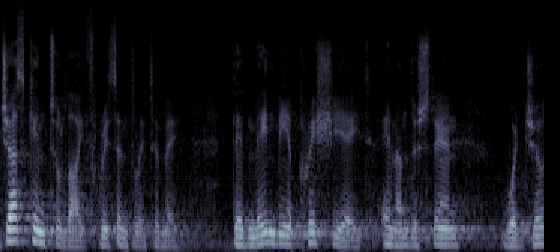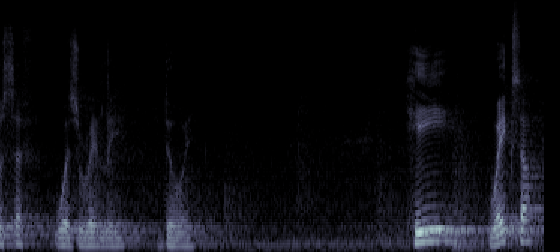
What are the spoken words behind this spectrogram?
just came to life recently to me that made me appreciate and understand what Joseph was really doing. He wakes up,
